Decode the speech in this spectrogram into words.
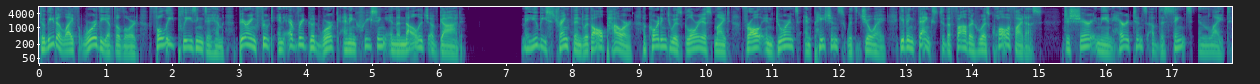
to lead a life worthy of the Lord, fully pleasing to him, bearing fruit in every good work and increasing in the knowledge of God. May you be strengthened with all power, according to his glorious might, for all endurance and patience with joy, giving thanks to the Father who has qualified us to share in the inheritance of the saints in light.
